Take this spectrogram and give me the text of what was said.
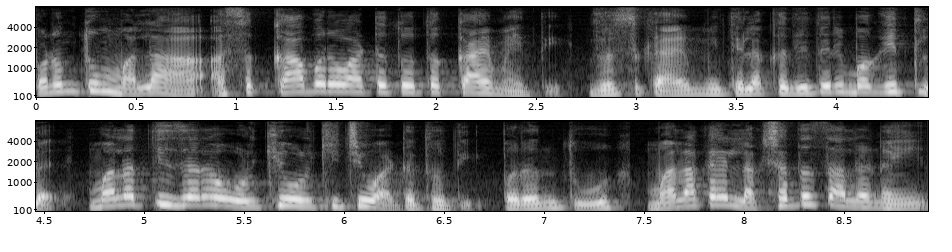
परंतु मला असं का बरं वाटत होतं काय माहिती? जसं काय मी तिला कधीतरी बघितलंय. मला ती जरा ओळखी ओळखीची वाटत होती. परंतु मला काही लक्षातच आलं नाही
